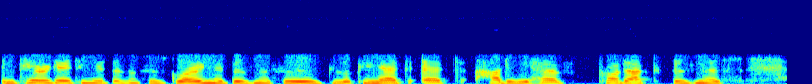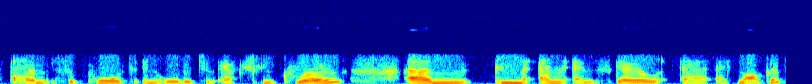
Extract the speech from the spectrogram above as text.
interrogating their businesses, growing their businesses, looking at, at how do we have product, business um, support in order to actually grow um, and, and scale uh, at market.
